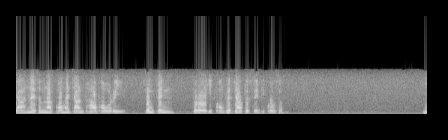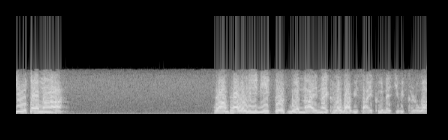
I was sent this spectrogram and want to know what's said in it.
ยาในสำนักของอาจารย์พาวภาวรี ซึ่งเป็นปรหิตของพระเจ้าประเสฐิโกศลอยู่ต่อมา พรามพราวลีนี้เกิดเบื่อหน่ายในคารวะวิสัยคือในชีวิตคารวะ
